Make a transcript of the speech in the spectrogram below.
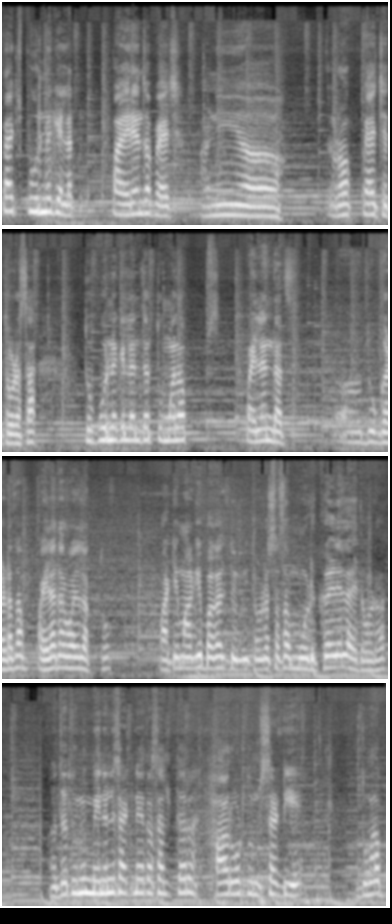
पॅच पूर्ण केला पायऱ्यांचा पॅच आणि रॉक पॅच आहे थोडासा. तो पूर्ण केल्यानंतर तुम्हाला पहिल्यांदाच तो जो गडाचा पहिला दरवाजा लागतो. पाठीमागे बघाल तुम्ही थोडासा असा मोडकळलेला आहे थोडा. जर तुम्ही मेनली येत असाल तर हा रोड तुमच्यासाठी आहे. तुम्हाला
